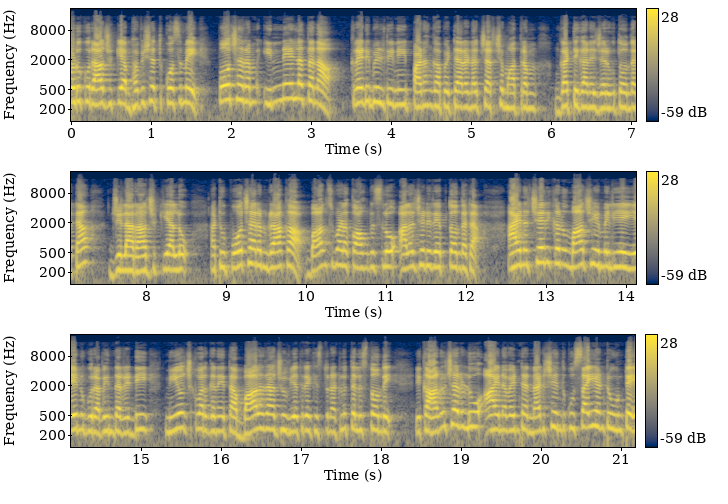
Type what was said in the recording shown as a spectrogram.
కొడుకు రాజకీయ భవిష్యత్తు కోసమే పోచారం ఇన్నేళ్ళ తన క్రెడిబిలిటీని పణంగా పెట్టారన్న చర్చ మాత్రం గట్టిగానే జరుగుతోందట జిల్లా రాజకీయాల్లో. అటు పోచారం రాక బాన్సువాడ కాంగ్రెస్లో అలజడి రేపుతోందట. ఆయన చేరికను మాజీ ఎమ్మెల్యే ఏనుగు రవీందర్ రెడ్డి నియోజకవర్గ నేత బాలరాజు వ్యతిరేకిస్తున్నట్లు తెలుస్తోంది. ఇక అనుచరులు ఆయన వెంట నడిచేందుకు సై అంటూ ఉంటే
